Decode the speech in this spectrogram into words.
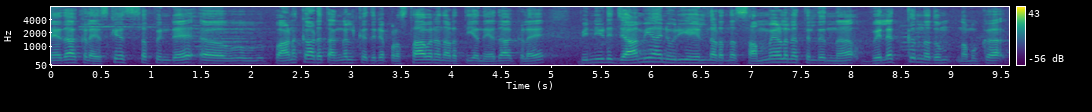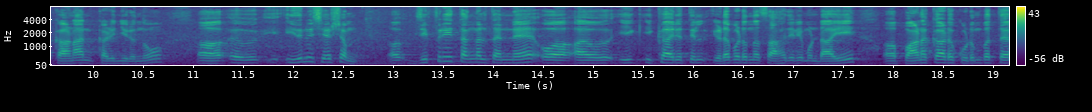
നേതാക്കളെ എസ് കെ എസ് എഫിന്റെ പാണക്കാട് തങ്ങൾക്കെതിരെ പ്രസ്താവന നടത്തിയ നേതാക്കളെ പിന്നീട് ജാമിയ നൂരിയയിൽ നടന്ന സമ്മേളനത്തിൽ നിന്ന് വിലക്കുന്നതും നമുക്ക് കാണാൻ കഴിഞ്ഞിരുന്നു. ഇതിനുശേഷം ജിഫ്രി തങ്ങൾ തന്നെ ഈ ഇക്കാര്യത്തിൽ ഇടപെടുന്ന സാഹചര്യമുണ്ടായി. പാണക്കാട് കുടുംബത്തെ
